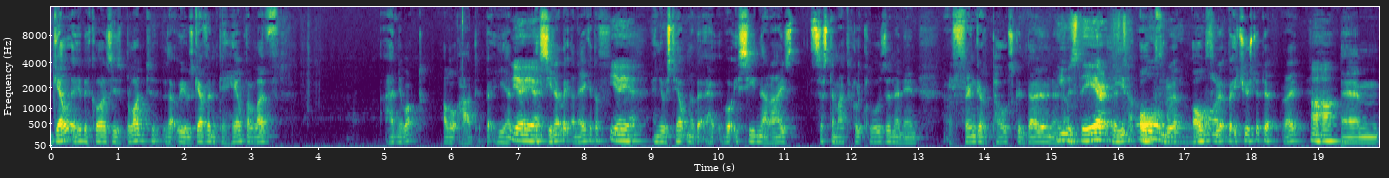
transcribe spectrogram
guilty because his blood that he was given to help her live hadn't worked. A lot had, but he had Yeah. Yeah. seen it like a negative. Yeah. Yeah. And he was telling about what he seen her eyes systematically closing and then her finger pulse going down. And He was there. At the he- all oh through it, all Lord. through it, but he chose to do it, right? Uh huh. Um,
